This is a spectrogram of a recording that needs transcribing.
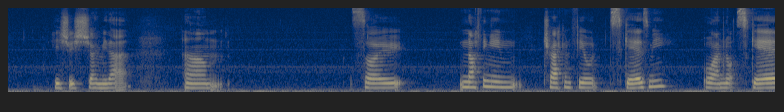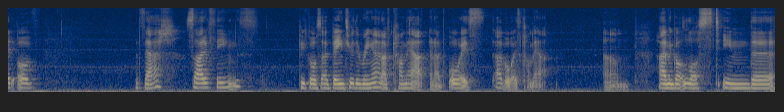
History's shown me that. Um, so, nothing in track and field scares me, or I'm not scared of that side of things because I've been through the ringer and I've come out and I've always I've always come out. Um, I haven't got lost in the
